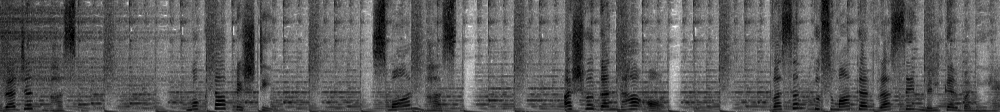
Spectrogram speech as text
रजत भस्म, मुक्ता पिष्टी, स्वान भस्म, अश्वगंधा और वसंत कुसुमाकर रस से मिलकर बनी है।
